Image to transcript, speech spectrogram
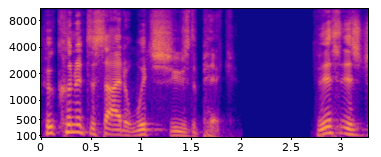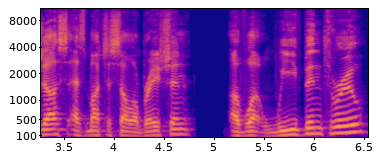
who couldn't decide which shoes to pick. This is just as much a celebration of what we've been through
